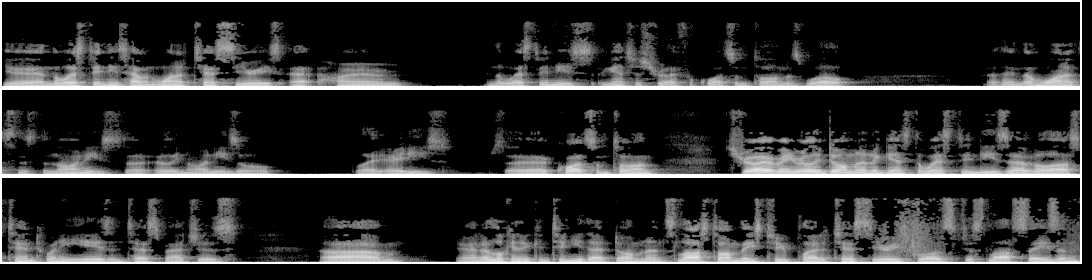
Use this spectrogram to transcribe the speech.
yeah, and the West Indies haven't won a Test series at home in the West Indies against Australia for quite some time as well. I think they've won it since the 90s, the early 90s or late 80s. So quite some time. Australia have been really dominant against the West Indies over the last 10, 20 years in Test matches. Um, and they're looking to continue that dominance. Last time these two played a Test series was just last season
